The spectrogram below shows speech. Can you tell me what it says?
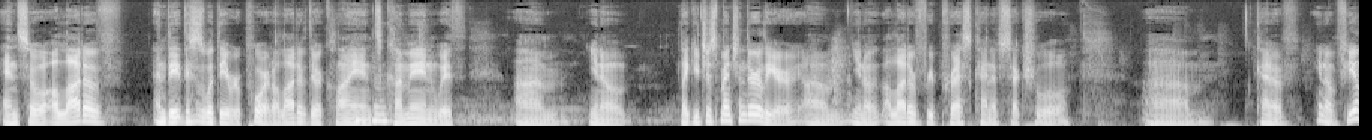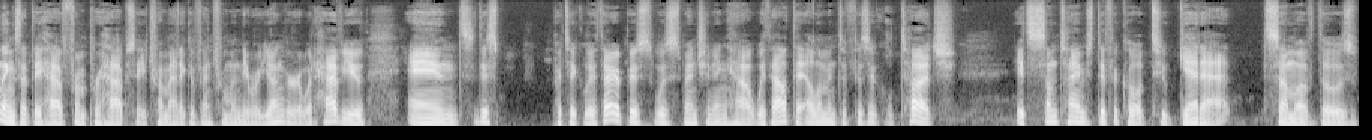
And so a lot of, and they, this is what they report, a lot of their clients mm-hmm. come in with, um, you know, like you just mentioned earlier, um, you know, a lot of repressed kind of sexual, um, kind of you know feelings that they have from perhaps a traumatic event from when they were younger or what have you, and this particular therapist was mentioning how without the element of physical touch, it's sometimes difficult to get at some of those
